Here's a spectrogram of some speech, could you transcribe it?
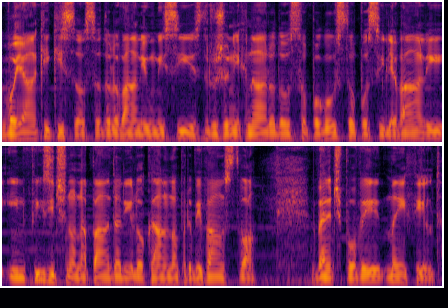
Vojaki, ki so sodelovali v misiji Združenih narodov, so pogosto posiljevali in fizično napadali lokalno prebivalstvo. Več pove Mayfield.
